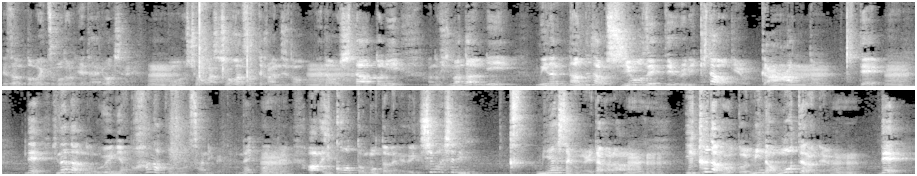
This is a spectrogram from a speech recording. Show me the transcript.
鉄腕トムはいつも通りネタやるわけじゃない、うん。もう正月正月って感じのネタをした後に、あのひな壇にみんなで「なんでだろうしようぜ」っていうふうに来たわけよ。ガーッとうんうん。来て、うん。でひな壇の上にあの花子の3人がいてねこうやって、うん。あ行こうと思ったんだけど一番下に宮下君がいたから、うん。行くだろうとみんな思ってたんだよ、うん。で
